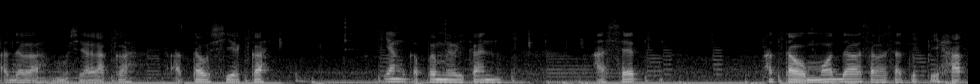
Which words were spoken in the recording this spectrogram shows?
adalah musyarakah atau syirkah yang kepemilikan aset atau modal salah satu pihak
